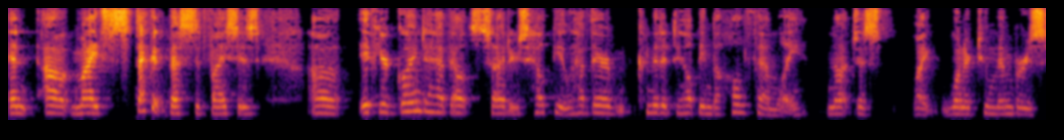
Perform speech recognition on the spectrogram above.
And uh, my second best advice is uh, if you're going to have outsiders help you, have them committed to helping the whole family, not just like one or two members.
